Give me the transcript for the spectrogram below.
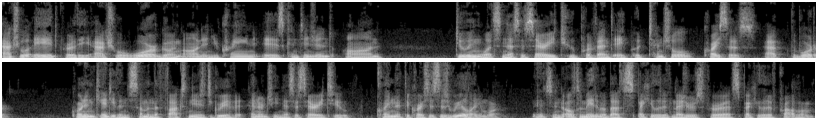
actual aid for the actual war going on in Ukraine is contingent on doing what's necessary to prevent a potential crisis at the border. Cornyn can't even summon the Fox News degree of energy necessary to claim that the crisis is real anymore. It's an ultimatum about speculative measures for a speculative problem.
